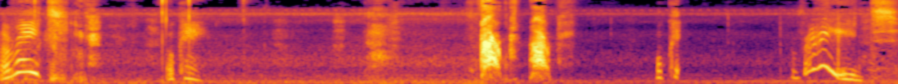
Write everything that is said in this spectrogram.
All right. Okay. Okay. All right.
